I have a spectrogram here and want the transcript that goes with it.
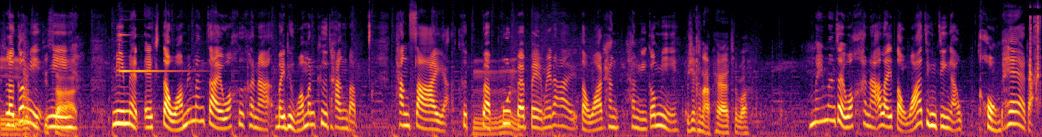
มีแล้วก็มีนิติมีศาสตร์มีเมดเอ็กซ์แต่ว่าไม่มั่นใจว่าคือคณะหมายถึงว่ามันคือทางแบบทางทรายอะคือแบบอืม พูดเป๊ะๆไม่ได้ แต่ว่าทางทางนี้ก็มี ไม่ใช่คณะแพทย์ใช่ปะ ไม่มั่นใจว่าคณะอะไรแต่ว่าจริงๆอะของแพทย์อะอื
